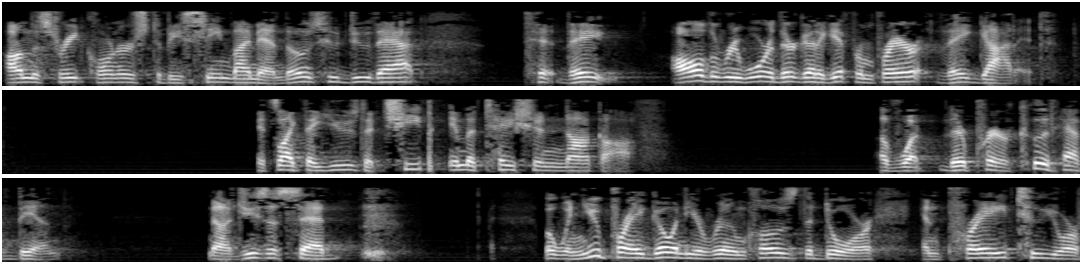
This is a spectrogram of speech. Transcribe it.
on the street corners to be seen by men. Those who do that, they all the reward they're going to get from prayer, they got it. It's like they used a cheap imitation knockoff of what their prayer could have been. Now, Jesus said, But when you pray, go into your room, close the door, and pray to your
